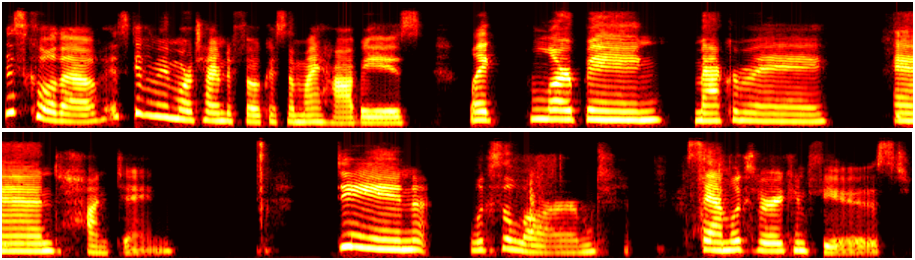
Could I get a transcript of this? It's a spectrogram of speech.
it's cool though. It's given me more time to focus on my hobbies like LARPing, macrame, and hunting. Dean looks alarmed. Sam looks very confused.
